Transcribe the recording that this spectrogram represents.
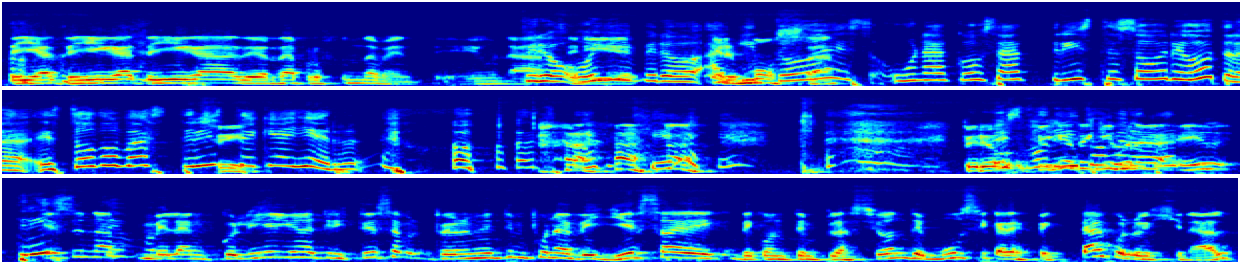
te, llega, te llega, te llega de verdad profundamente. Es una pero oye, pero aquí todo es una cosa triste sobre otra. Es todo más triste que ayer. Pero fíjate que es una, es, una, melancolía y una tristeza, pero al mismo tiempo una belleza de, contemplación, de música, de espectáculo en general,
